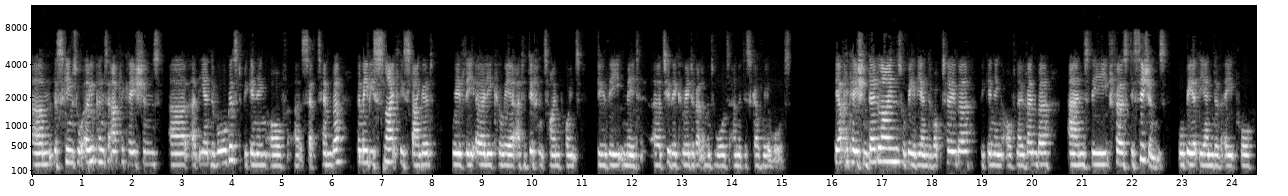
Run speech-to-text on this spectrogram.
Um, the schemes will open to applications uh, at the end of August, beginning of uh, September. They may be slightly staggered with the early career at a different time point to the mid uh, to the Career Development Awards and the Discovery Awards. The application deadlines will be the end of October, beginning of November, and the first decisions will be at the end of April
